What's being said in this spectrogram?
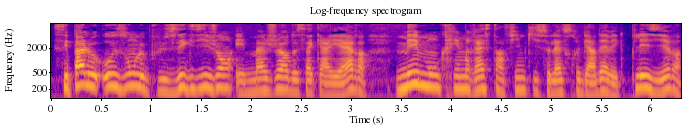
C'est pas le Ozon le plus exigeant et majeur de sa carrière, mais Mon Crime reste un film qui se laisse regarder avec plaisir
